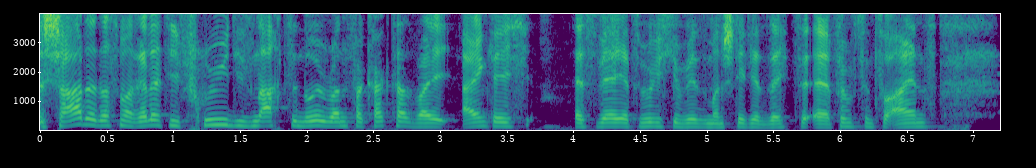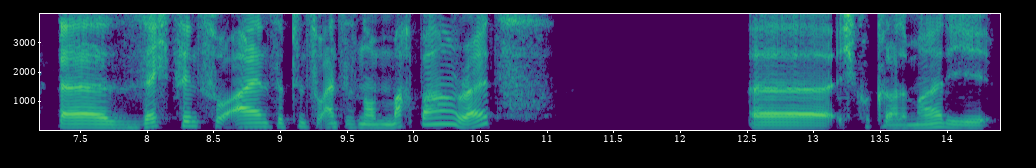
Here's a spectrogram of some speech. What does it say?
schade, dass man relativ früh diesen 18-0-Run verkackt hat, weil eigentlich es wäre jetzt möglich gewesen, man steht jetzt 16, äh, 15 zu 1. Äh, 16 zu 1, 17 zu 1 ist noch machbar, right? Äh, ich guck gerade mal die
